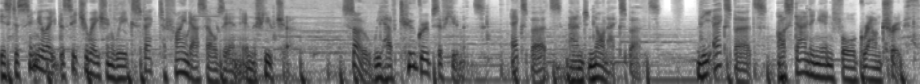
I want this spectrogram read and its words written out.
is to simulate the situation we expect to find ourselves in in the future. So we have two groups of humans, experts and non-experts. The experts are standing in for ground truth.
